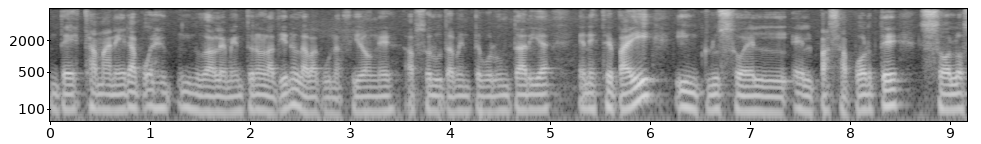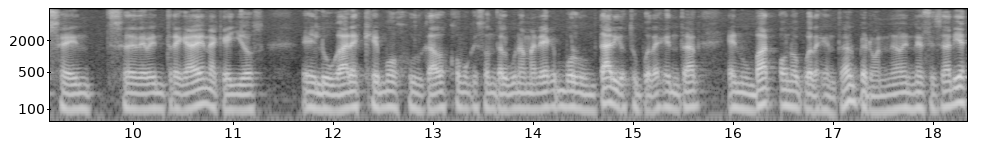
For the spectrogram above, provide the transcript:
De esta manera, pues indudablemente no la tiene. La vacunación es absolutamente voluntaria en este país. Incluso el, el pasaporte solo se, se debe entregar en aquellos eh, lugares que hemos juzgado como que son de alguna manera voluntarios. Tú puedes entrar en un bar o no puedes entrar, pero no es necesaria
